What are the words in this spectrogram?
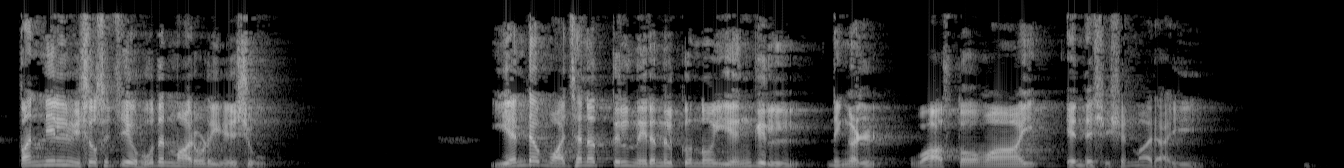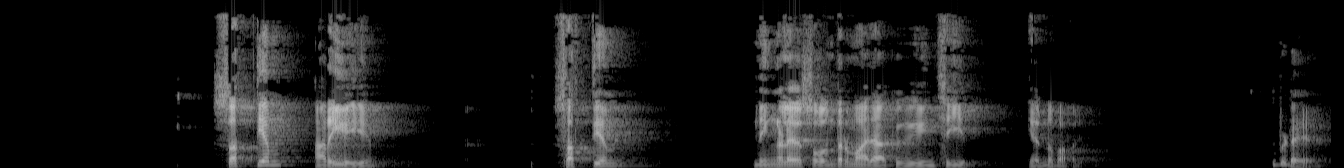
തന്നിൽ വിശ്വസിച്ച യഹൂദന്മാരോട് യേശു എന്റെ വചനത്തിൽ നിലനിൽക്കുന്നു എങ്കിൽ നിങ്ങൾ വാസ്തവമായി എന്റെ ശിഷ്യന്മാരായി. സത്യം അറിയുകയും സത്യം നിങ്ങളെ സ്വതന്ത്രന്മാരാക്കുകയും ചെയ്യും എന്ന് പറഞ്ഞു. ഇവിടെ.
